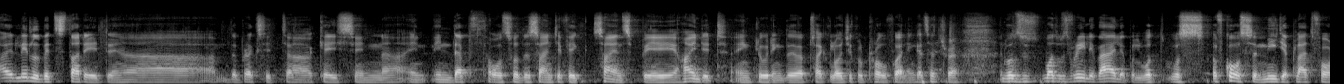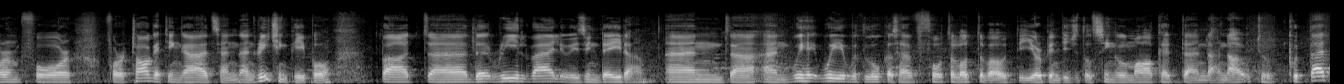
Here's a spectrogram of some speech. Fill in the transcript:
I a little bit studied uh, the Brexit uh, case in, uh, in, in depth, also the scientific science behind it, including the psychological profiling, etc. And was what was really valuable. What was, of course, a media platform for for targeting ads and, and reaching people, but uh, the real value is in data. And uh, and we we with Lucas have thought a lot about the European digital single market and, and how to put that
